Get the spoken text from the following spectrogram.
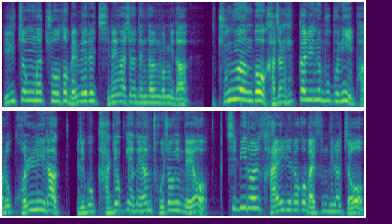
일정 맞추어서 매매를 진행하셔야 된다는 겁니다. 중요한 거 가장 헷갈리는 부분이 바로 권리락 그리고 가격에 대한 조정인데요. 11월 4일이라고 말씀드렸죠.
